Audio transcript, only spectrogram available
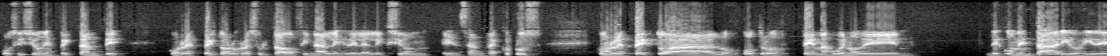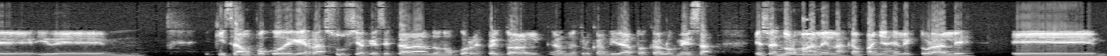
posición expectante con respecto a los resultados finales de la elección en Santa Cruz. Con respecto a los otros temas, bueno, de, comentarios y de, mm, quizá un poco de guerra sucia que se está dando ¿no? con respecto a nuestro candidato, a Carlos Mesa, eso es normal en las campañas electorales eh,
